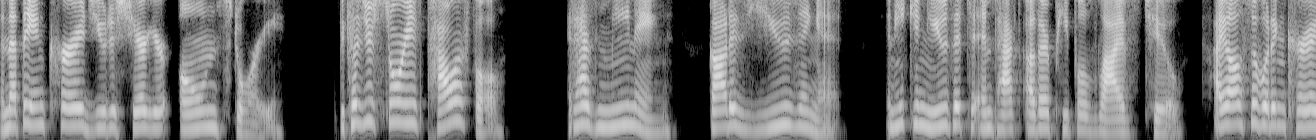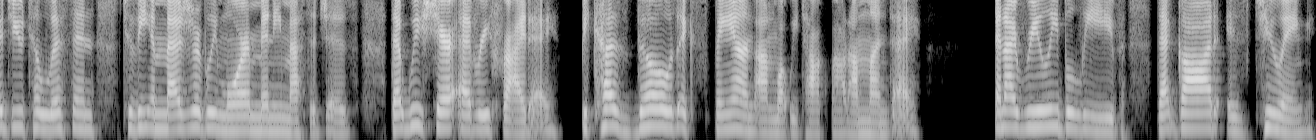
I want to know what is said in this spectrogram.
and that they encourage you to share your own story because your story is powerful. It has meaning. God is using it and He can use it to impact other people's lives too. I also would encourage you to listen to the immeasurably more mini messages that we share every Friday because those expand on what we talk about on Monday. And I really believe that God is doing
